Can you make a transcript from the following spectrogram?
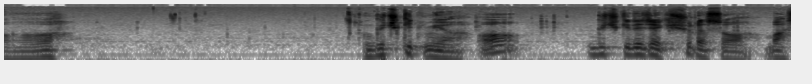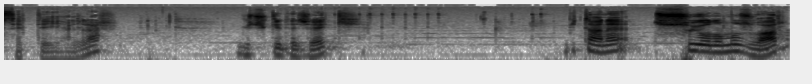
Oh. Güç gitmiyor. O güç gidecek. Şurası o bahsettiği yerler. Güç gidecek. Bir tane su yolumuz var.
